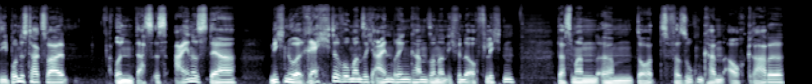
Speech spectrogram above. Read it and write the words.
die Bundestagswahl und das ist eines der nicht nur Rechte, wo man sich einbringen kann, sondern ich finde auch Pflichten, dass man ähm, dort versuchen kann, auch gerade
